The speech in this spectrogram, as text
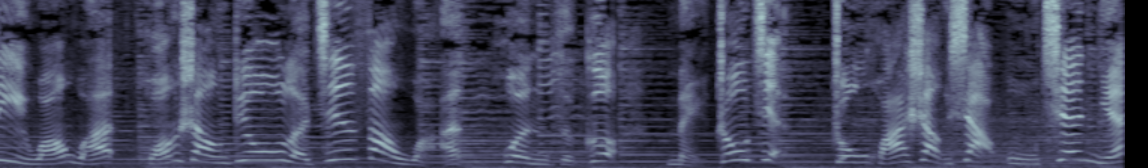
帝王丸，皇上丢了金饭碗，混子哥，每周见，中华上下五千年。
